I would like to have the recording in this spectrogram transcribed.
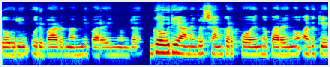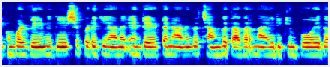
ഗൗരിയും ഒരുപാട് നന്ദി പറയുന്നുണ്ട്. ഗൗരിയാണെങ്കിൽ ശങ്കർ പോയെന്ന് പറയുന്നു. അത് കേൾക്കുമ്പോൾ വേണി ദേഷ്യപ്പെടുകയാണ്. എന്റെ ഏട്ടനാണെങ്കിൽ ചങ്ക് തകർന്നായിരിക്കും പോയത്.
